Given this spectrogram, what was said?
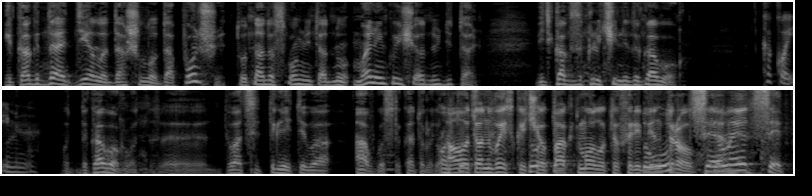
И когда дело дошло до Польши, тут надо вспомнить одну маленькую еще одну деталь. Ведь как заключили договор? Какой именно? Вот договор вот, 23 э, августа, который... Он а тут, вот он выскочил, тут, пакт Молотов и Риббентроп. целая да? цепь.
